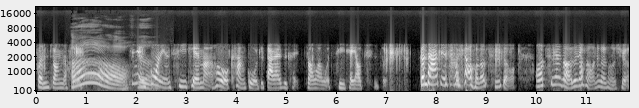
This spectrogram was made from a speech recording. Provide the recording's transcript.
分装的盒今年嗯过年七天嘛，然后我看过，就大概是可以装完我七天要吃的。跟大家介绍一下我都吃什么，我都吃那个这叫什么那个什么去了？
